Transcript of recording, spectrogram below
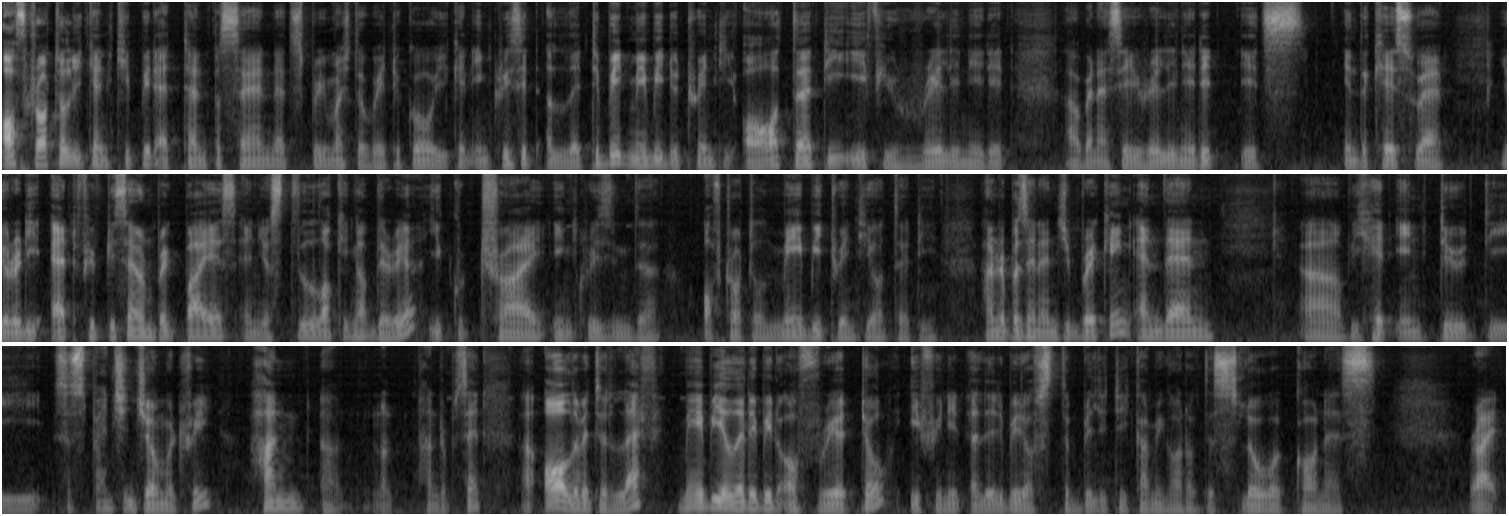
Off throttle you can keep it at 10% that's pretty much the way to go. You can increase it a little bit maybe to 20 or 30 if you really need it. Uh, when i say you really need it it's in the case where you're already at 57 brake bias and you're still locking up the rear you could try increasing the off throttle maybe 20 or 30 100% engine braking and then uh, we head into the suspension geometry. Hun- uh, not 100% uh, all the way to the left maybe a little bit of rear toe if you need a little bit of stability coming out of the slower corners. Right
